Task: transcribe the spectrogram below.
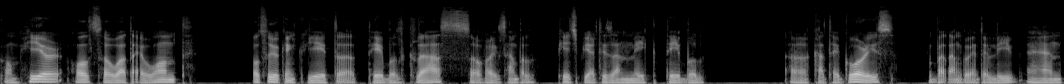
come here also what I want also you can create a table class. So for example PHP artisan make table uh, categories but I'm going to leave and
